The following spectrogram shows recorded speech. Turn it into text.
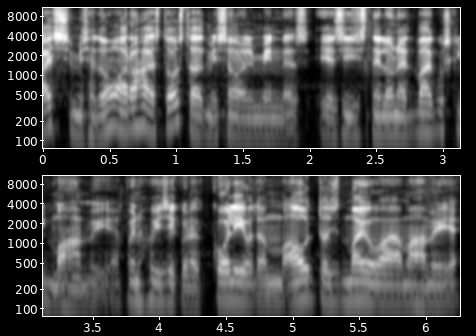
asju, mis nad oma raha eest ostavad missioonil minnes ja siis neil on need vaja kuskil maha müüa. Või noh, isegi kui nad kolivad oma autosid, maju vaja maha müüa,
